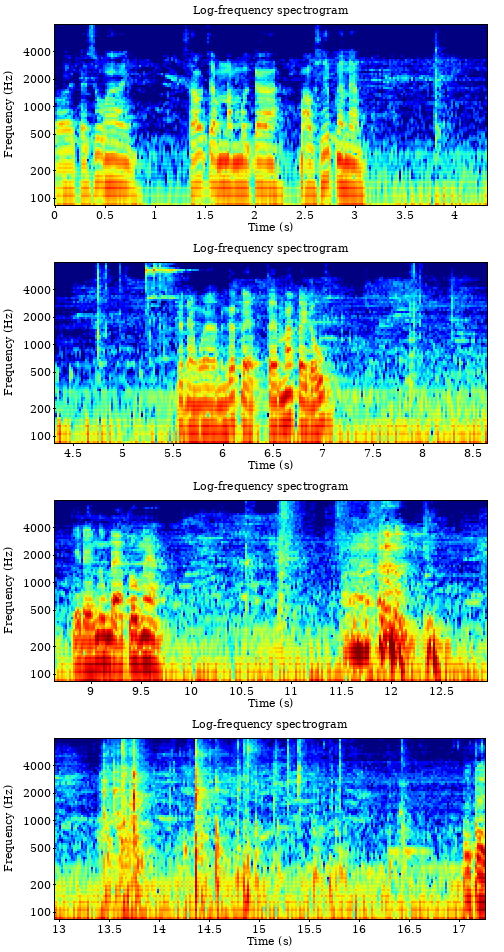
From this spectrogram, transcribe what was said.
Rồi, cây số 2 650k bao ship nha anh em. Cái này ngoài rất đẹp, tem mắt đầy đủ. Dây điện cũng đẹp luôn nha cái cây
